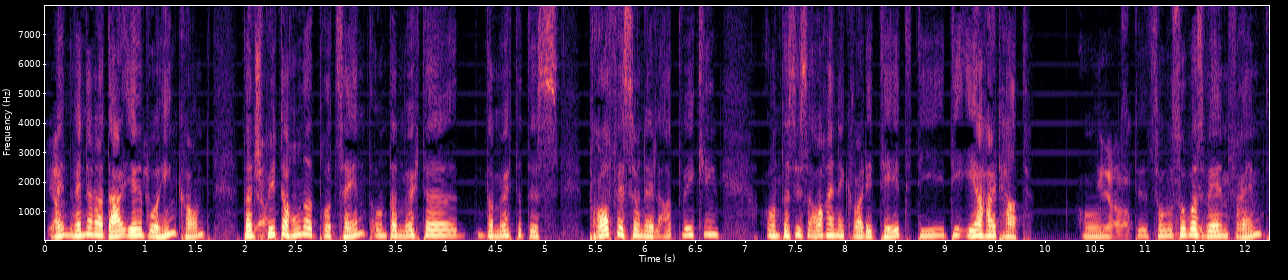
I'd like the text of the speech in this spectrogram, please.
Ja. Wenn, wenn der Nadal irgendwo hinkommt, dann ja. spielt er 100 Prozent und dann möchte, er, dann möchte er das professionell abwickeln und das ist auch eine Qualität, die, die er halt hat. Und ja. so, sowas wäre ihm fremd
